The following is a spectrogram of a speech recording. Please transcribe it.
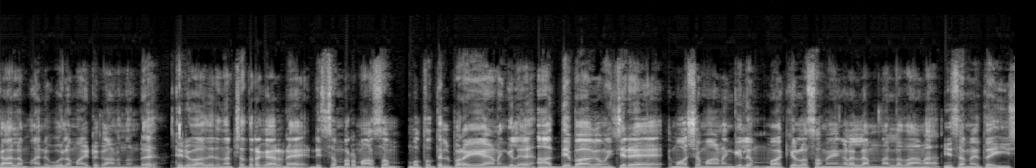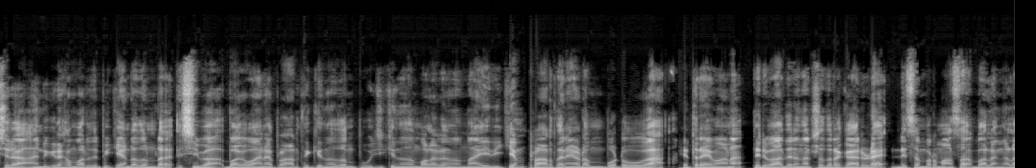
കാലം അനുകൂലമായിട്ട് കാണുന്നുണ്ട്. തിരുവാതിര നക്ഷത്രക്കാരുടെ ഡിസംബർ മാസം മൊത്തത്തിൽ പറയുകയാണെങ്കിൽ ആദ്യ ഭാഗം ഇച്ചിരി മോശമാണെങ്കിലും ബാക്കിയുള്ള സമയങ്ങളെല്ലാം നല്ലതാണ്. ഈ സമയത്ത് ഈശ്വര അനുഗ്രഹം വർദ്ധിപ്പിക്കേണ്ടതുണ്ട്. ശിവ ഭഗവാനെ പ്രാർത്ഥിക്കുന്നതും പൂജിക്കുന്നതും വളരെ നന്നായിരിക്കും. പ്രാർത്ഥനയോടെ മുമ്പോട്ട് പോവുക. ഇത്രയുമാണ് തിരുവാതിര നക്ഷത്രക്കാരുടെ ഡിസംബർ മാസ ഫലങ്ങൾ.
